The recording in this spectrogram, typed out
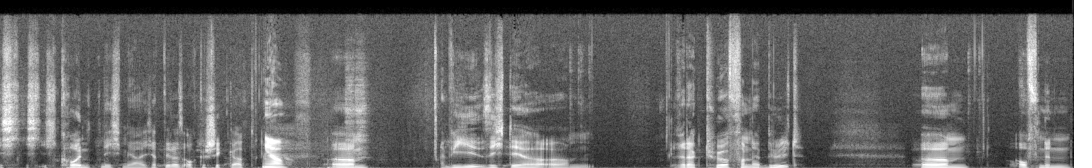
ich, ich, ich konnte nicht mehr. Ich habe dir das auch geschickt gehabt. Ja. Ähm, wie sich der ähm, Redakteur von der Bild ähm, auf einen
